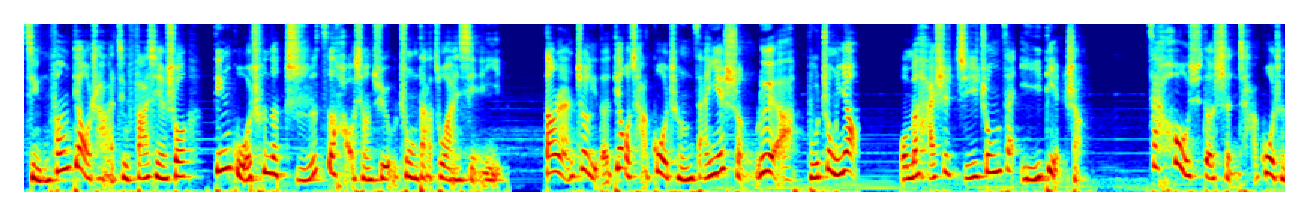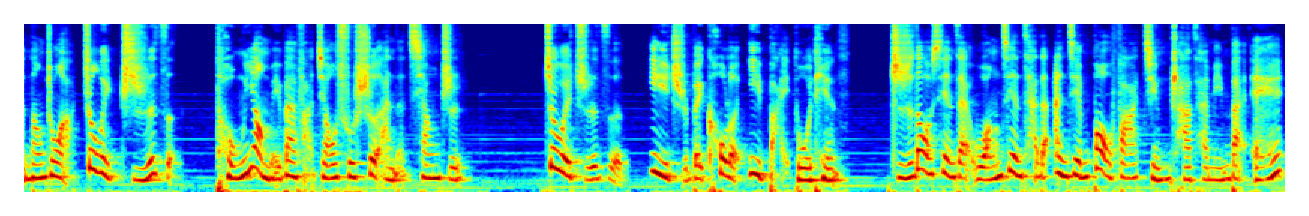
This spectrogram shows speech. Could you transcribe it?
警方调查就发现说，丁国春的侄子好像具有重大作案嫌疑。当然，这里的调查过程咱也省略啊，不重要。我们还是集中在疑点上。在后续的审查过程当中啊，这位侄子同样没办法交出涉案的枪支。这位侄子一直被扣了一百多天，直到现在王建才的案件爆发，警察才明白，哎，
